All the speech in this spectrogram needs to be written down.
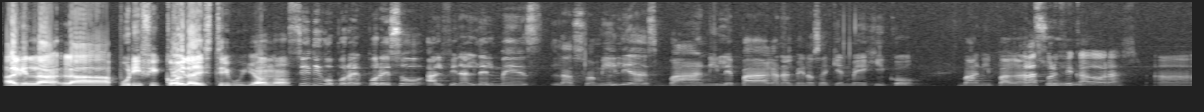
alguien la, la purificó y la distribuyó, ¿no? Sí, digo, por, por eso al final del mes las familias van y le pagan, al menos aquí en México, van y pagan A las su... purificadoras. Ah,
